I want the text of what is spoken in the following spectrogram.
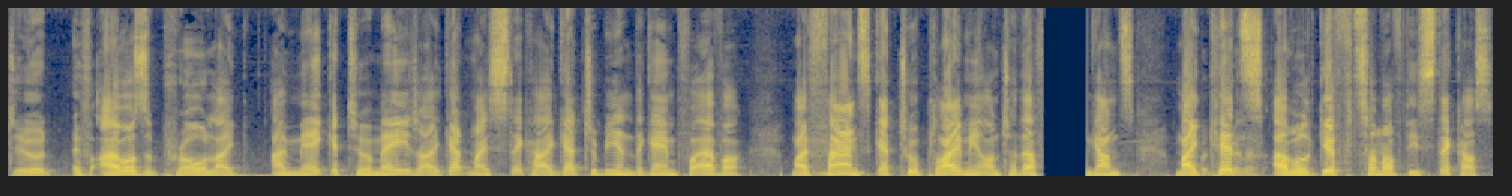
Dude, if I was a pro, like, I make it to a major, I get my sticker, I get to be in the game forever. My fans get to apply me onto their guns. My But kids, I will gift some of these stickers.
